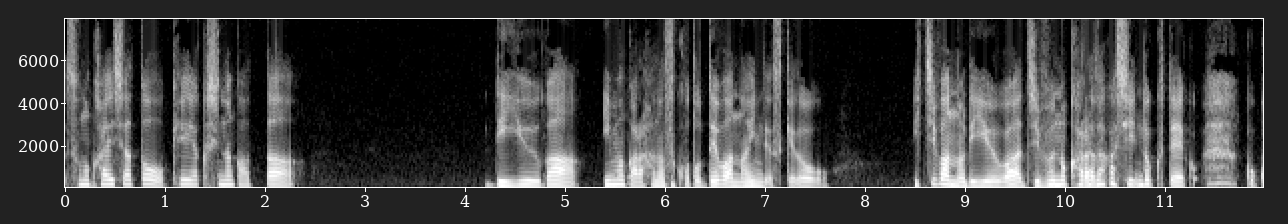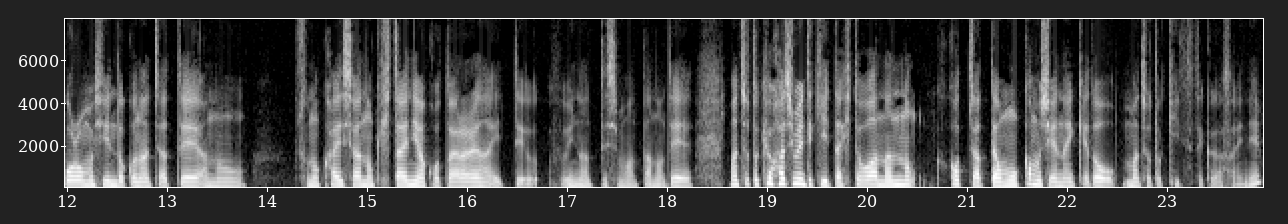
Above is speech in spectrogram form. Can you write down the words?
その会社と契約しなかった理由が今から話すことではないんですけど一番の理由は自分の体がしんどくて 心もしんどくなっちゃってあのその会社の期待には応えられないっていう風になってしまったので、まあ、ちょっと今日初めて聞いた人は何のこっちゃって思うかもしれないけど、まあ、ちょっと聞いててくださいね。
